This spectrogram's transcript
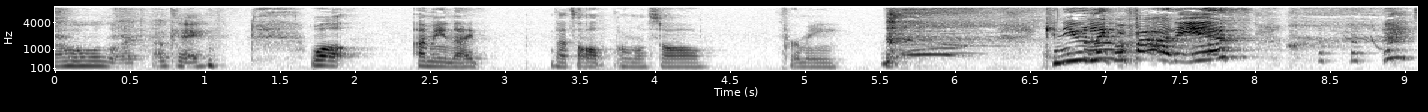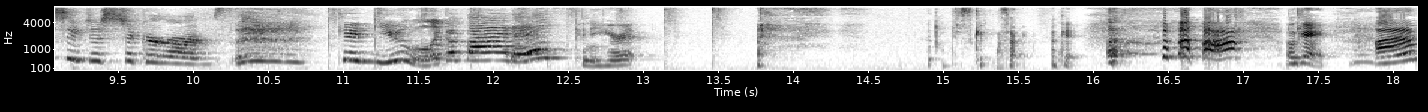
oh, Lord. Okay. Well, I mean, I that's all almost all for me. Can you liquefy this? she just shook her arms. Can you liquefy this? Can you hear it? Just kidding. Sorry. Okay. okay. I am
